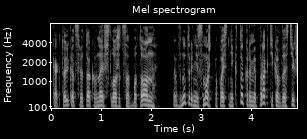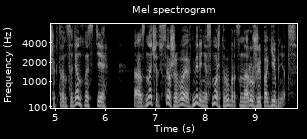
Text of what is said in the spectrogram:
Как только цветок вновь сложится в бутон, внутрь не сможет попасть никто, кроме практиков, достигших трансцендентности, а значит, все живое в мире не сможет выбраться наружу и погибнет.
